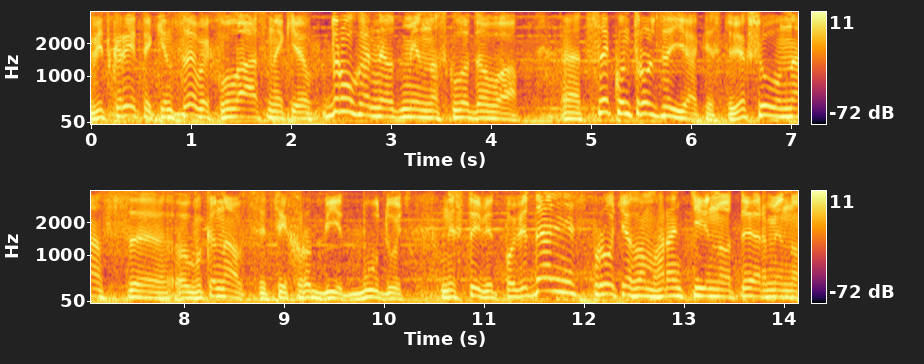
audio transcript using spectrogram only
відкрити кінцевих власників. Друга неодмінна складова. Е, Це контроль за якістю. Якщо у нас е, виконавці цих робіт будуть нести відповідальність протягом гарантійного терміну,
